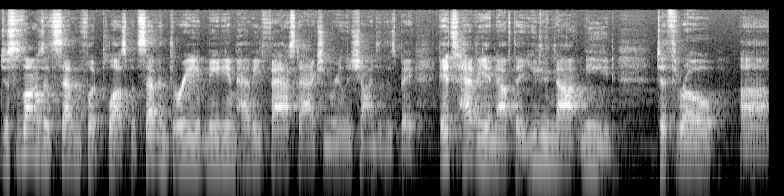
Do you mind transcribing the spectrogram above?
just as long as it's 7 foot plus, but 7.3, medium, heavy, fast action really shines at this bait. It's heavy enough that you do not need to throw uh,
